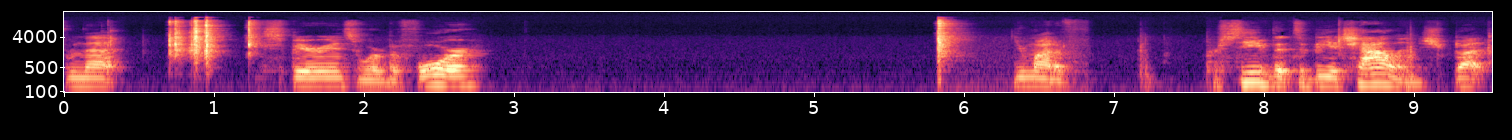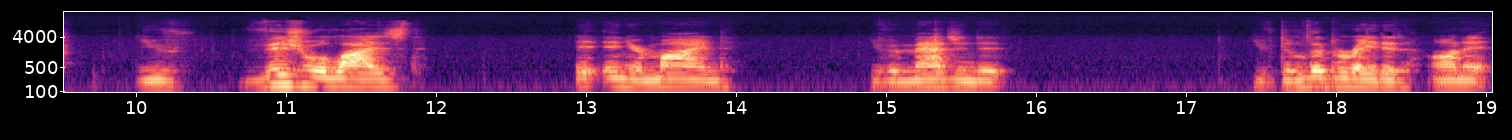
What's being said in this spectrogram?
from that experience where before you might have perceived it to be a challenge, but you've visualized it in your mind, you've imagined it, you've deliberated on it,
